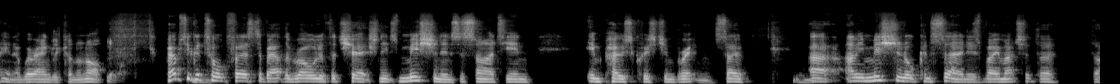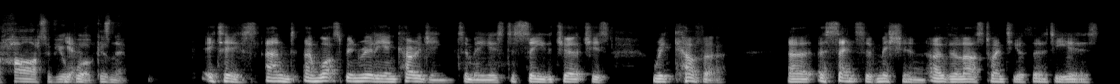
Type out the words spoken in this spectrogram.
you know we're Anglican or not. Perhaps you could talk first about the role of the church and its mission in society in in post-Christian Britain. So, uh, I mean, missional concern is very much at the the heart of your yeah. book, isn't it? It is, and and what's been really encouraging to me is to see the churches recover uh, a sense of mission over the last twenty or thirty years.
